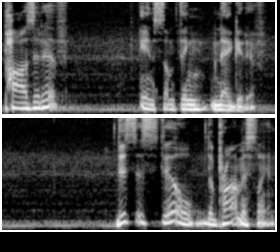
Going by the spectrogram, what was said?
positive and something negative. This is still the promised land.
